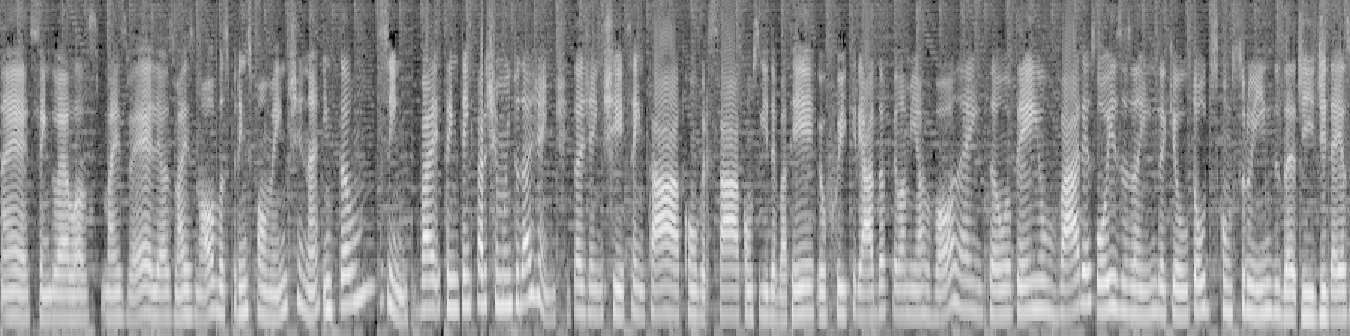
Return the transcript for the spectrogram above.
né, sendo elas mais velhas, mais novas, principalmente, né? Então, sim, vai tem, tem que partir muito da gente, da gente sentar, conversar, conseguir debater. Eu fui criada pela minha avó, né? Então eu tenho várias coisas ainda que eu tô desconstruindo de, de ideias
